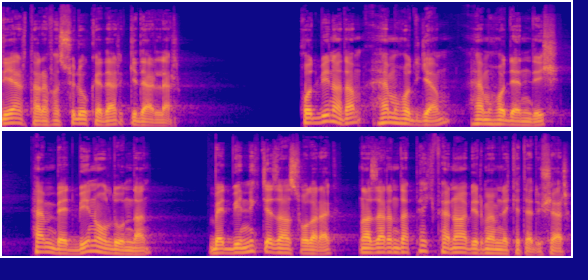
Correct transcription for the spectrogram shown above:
diğer tarafa süluk eder giderler.'' Hodbin adam hem hodgam hem hodendiş hem bedbin olduğundan bedbinlik cezası olarak nazarında pek fena bir memlekete düşer.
